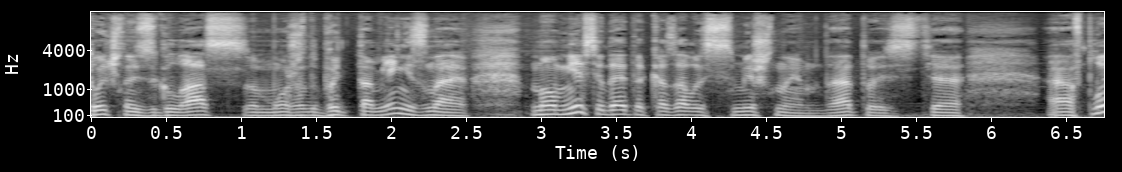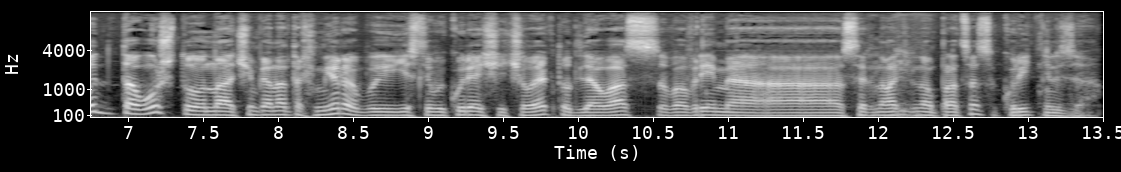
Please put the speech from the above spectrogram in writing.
точность глаз, может быть там, я не знаю. Но мне всегда это казалось смешным, да, то есть... э, а Вплоть до того, что на чемпионатах мира вы, если вы курящий человек, то для вас во время а, соревновательного процесса курить нельзя.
